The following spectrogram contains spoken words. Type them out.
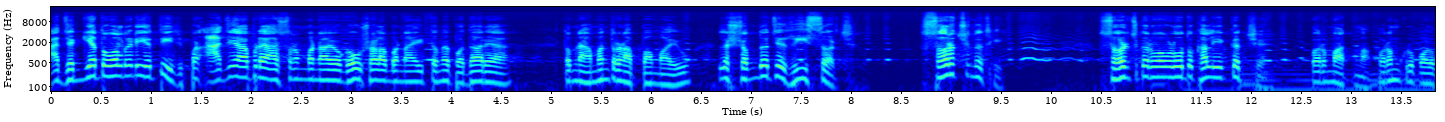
આ જગ્યા તો ઓલરેડી હતી જ. પણ આજે આપણે આશ્રમ બનાવ્યો, ગૌશાળા બનાવી, તમે પધાર્યા, તમને આમંત્રણ આપવામાં આવ્યું. એટલે શબ્દ છે રિસર્ચ સર્ચ નથી. સર્ચ કરવાવાળો તો ખાલી એક જ છે, પરમાત્મા, પરમ કૃપાળુ.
